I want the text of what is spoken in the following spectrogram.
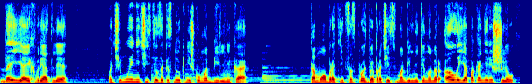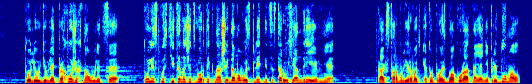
Да и я их вряд ли. Почему я не чистил записную книжку мобильника? Кому обратиться с просьбой прочесть в мобильнике номер Аллы, я пока не решил. То ли удивлять прохожих на улице, то ли спуститься на четвертый к нашей домовой сплетнице старухе Андреевне. Как сформулировать эту просьбу аккуратно я не придумал,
